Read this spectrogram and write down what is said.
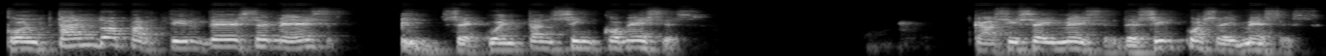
Contando a partir de ese mes, se cuentan cinco meses, casi seis meses, de cinco a seis meses.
